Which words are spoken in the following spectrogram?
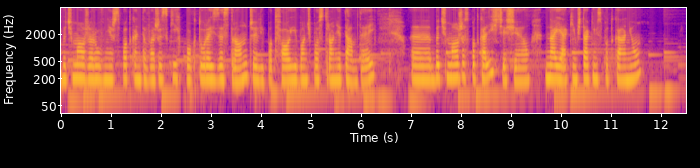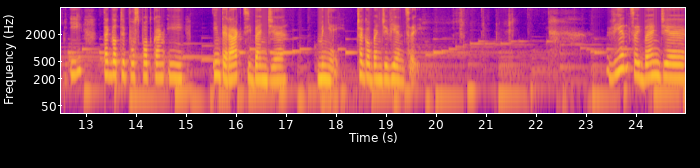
być może również spotkań towarzyskich po którejś ze stron, czyli po Twojej bądź po stronie tamtej. E, być może spotkaliście się na jakimś takim spotkaniu i tego typu spotkań i interakcji będzie mniej. Czego będzie więcej? Więcej będzie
